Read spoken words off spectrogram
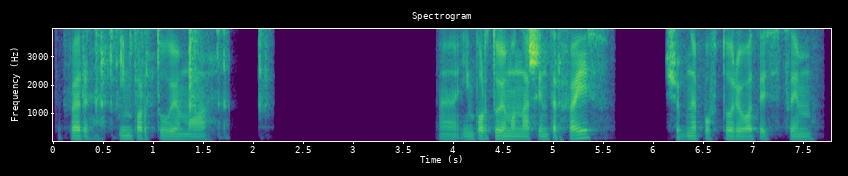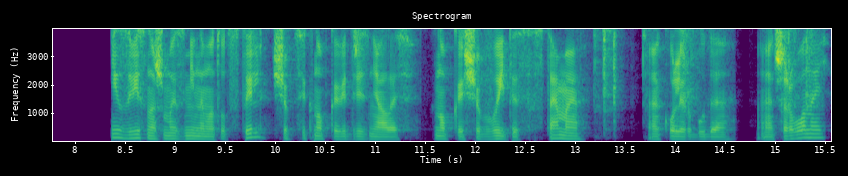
Тепер імпортуємо. е, Імпортуємо наш інтерфейс, щоб не повторюватись з цим. І, звісно ж, ми змінимо тут стиль, щоб ці кнопки відрізнялись. Кнопки, щоб вийти з системи, е, колір буде е, червоний.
